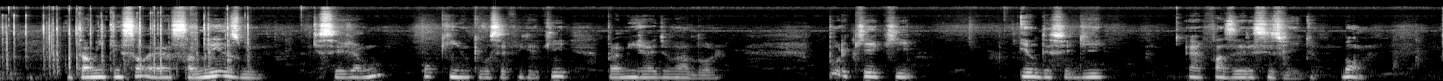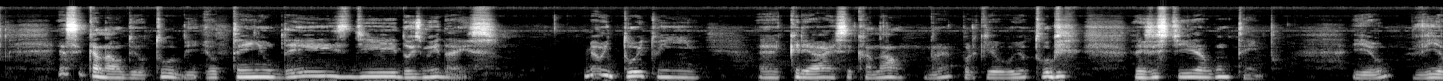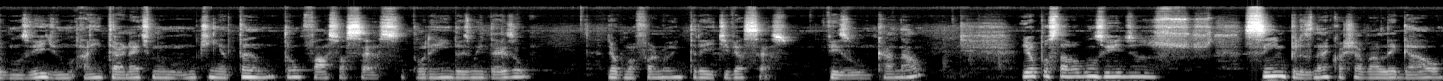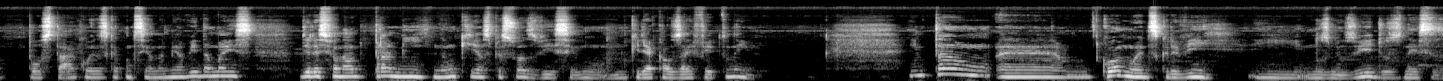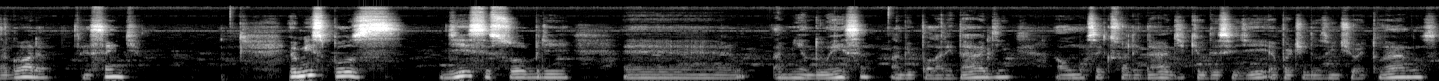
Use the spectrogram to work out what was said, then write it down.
Então a minha intenção é essa, mesmo que seja um pouquinho que você fique aqui, para mim já é de valor. Por que, que eu decidi é, fazer esses vídeos? Bom, esse canal do YouTube eu tenho desde 2010. Meu intuito em é, criar esse canal, né, porque o YouTube existia há algum tempo, e eu vi alguns vídeos, a internet não, não tinha tão, tão fácil acesso. Porém, em 2010 eu, de alguma forma, eu entrei e tive acesso. Fiz um canal e eu postava alguns vídeos simples, né, que eu achava legal postar coisas que aconteciam na minha vida, mas direcionado para mim, não que as pessoas vissem, não, não queria causar efeito nenhum. Então, é, como eu descrevi em, nos meus vídeos, nesses agora, recente, eu me expus, disse sobre é, a minha doença, a bipolaridade, a homossexualidade que eu decidi a partir dos 28 anos.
